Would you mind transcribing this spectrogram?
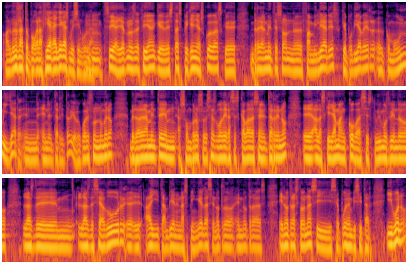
o al menos la topografía gallega, es muy singular. Sí, ayer nos decían que de estas pequeñas cuevas que realmente son eh, familiares, que podía haber eh, como un millar en, el territorio, lo cual es un número verdaderamente mm, asombroso. Esas bodegas excavadas en el terreno, a las que llaman covas, estuvimos viendo las de mm, las de Seadur, eh, hay también en Aspinguelas, en, otro, en, otras, en otras zonas y se pueden visitar. Y bueno,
